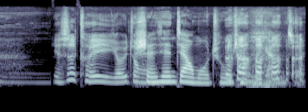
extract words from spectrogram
嗯，也是可以有一种神仙教母出场的感觉。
